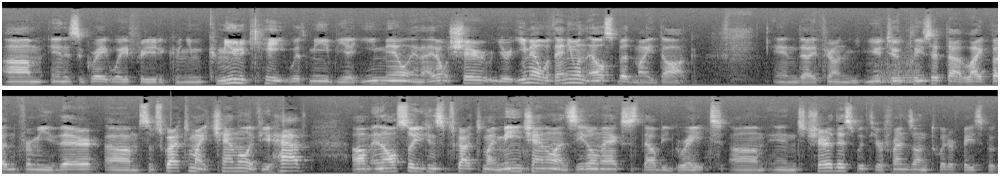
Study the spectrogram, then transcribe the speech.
Um, and it's a great way for you to commun communicate with me via email. And I don't share your email with anyone else but my dog. And uh, if you're on YouTube, please hit that like button for me there. Um, subscribe to my channel if you have. Um, and also you can subscribe to my main channel at Zedomax, that would be great. Um, and share this with your friends on Twitter, Facebook,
